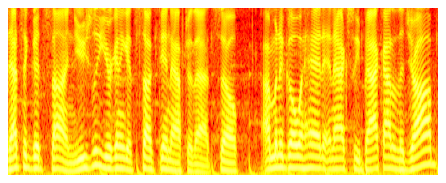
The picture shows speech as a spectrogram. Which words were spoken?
that's a good sign. Usually you're going to get sucked in after that. So I'm going to go ahead and actually back out of the job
